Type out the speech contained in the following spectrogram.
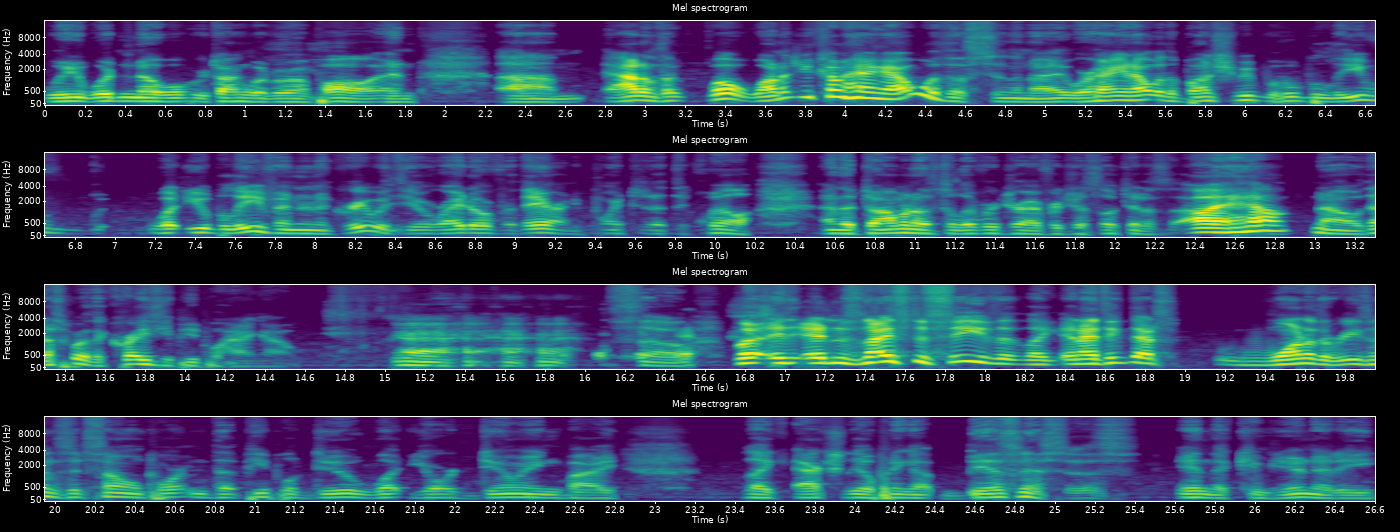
we wouldn't know what we are talking about Ron Paul. And um, Adam's like, "Well, why don't you come hang out with us tonight? We're hanging out with a bunch of people who believe what you believe in and agree with you right over there. And he pointed at the quill. And the Domino's delivery driver just looked at us. Oh, hell no. That's where the crazy people hang out. so, but it, it's nice to see that, like, and I think that's one of the reasons it's so important that people do what you're doing by, like, actually opening up businesses in the community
